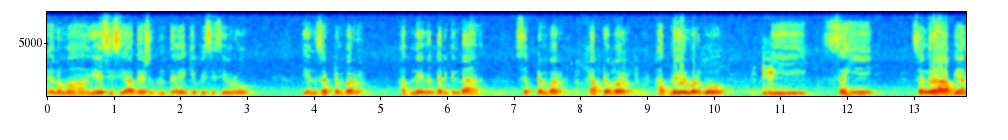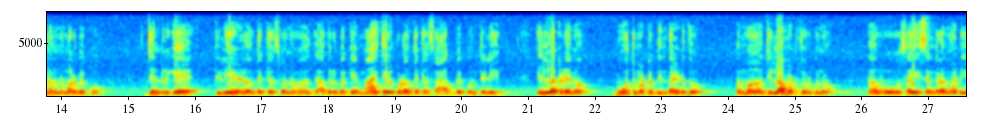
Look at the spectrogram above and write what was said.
ನಮ್ಮ ಎ ಸಿ ಸಿ ಆದೇಶದಂತೆ ಕೆ ಪಿ ಸಿ ಸಿಯವರು ಏನು ಸೆಪ್ಟೆಂಬರ್ ಹದಿನೈದನೇ ತಾರೀಕಿಂದ ಸೆಪ್ಟೆಂಬರ್, ಅಕ್ಟೋಬರ್ ಹದಿನೈದರವರೆಗೂ ಈ ಸಹಿ ಸಂಗ್ರಹ ಅಭಿಯಾನವನ್ನು ಮಾಡಬೇಕು. ಜನರಿಗೆ ತಿಳಿ ಹೇಳುವಂಥ ಕೆಲಸವನ್ನು ಅದರ ಬಗ್ಗೆ ಮಾಹಿತಿಯನ್ನು ಕೊಡುವಂಥ ಕೆಲಸ ಆಗಬೇಕು ಅಂತೇಳಿ ಎಲ್ಲ ಕಡೆನೂ ಬೂತ್ ಮಟ್ಟದಿಂದ ಹಿಡಿದು ನಮ್ಮ ಜಿಲ್ಲಾ ಮಟ್ಟದವರೆಗೂ ನಾವು ಸಹಿ ಸಂಗ್ರಹ ಮಾಡಿ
